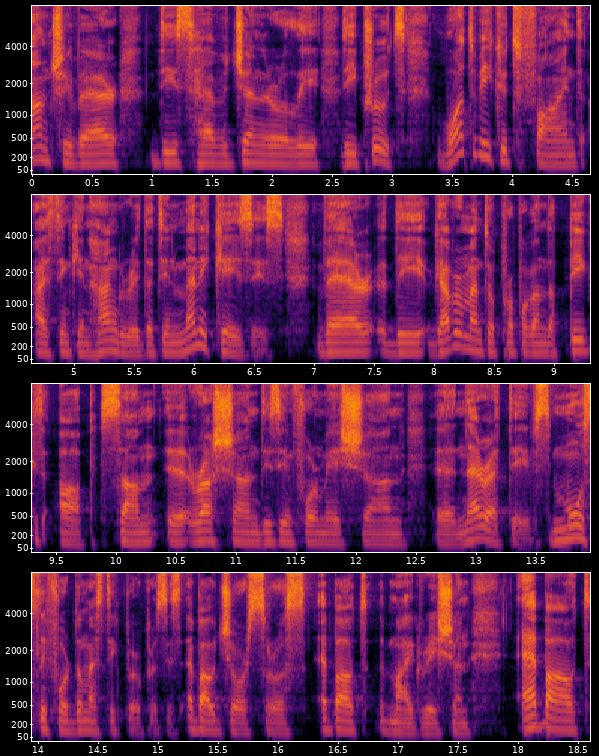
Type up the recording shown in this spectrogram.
country where these have generally deep roots. What we could find, I think, in Hungary, that in many cases where the government of propaganda picked up some uh, Russian disinformation uh, narratives, mostly for domestic purposes, about George Soros, about migration, about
